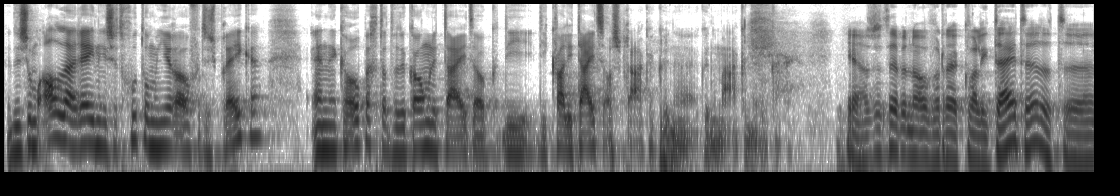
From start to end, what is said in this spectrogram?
Dus om allerlei redenen is het goed om hierover te spreken. En ik hoop echt dat we de komende tijd ook die, die kwaliteitsafspraken kunnen, kunnen maken met elkaar. Ja, als we het hebben over uh, kwaliteit, hè, dat, uh,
